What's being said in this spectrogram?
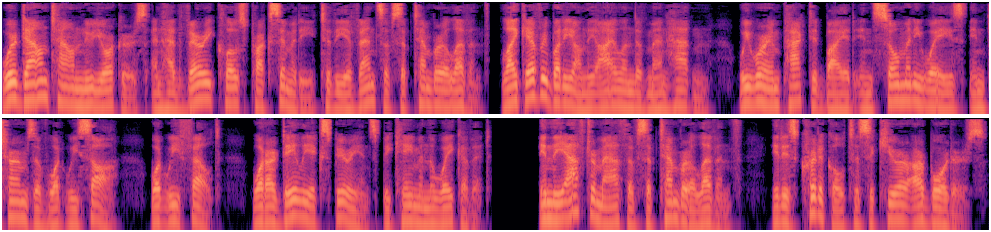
We're downtown New Yorkers and had very close proximity to the events of September 11th. Like everybody on the island of Manhattan, we were impacted by it in so many ways in terms of what we saw, what we felt, what our daily experience became in the wake of it. In the aftermath of September 11th, it is critical to secure our borders.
